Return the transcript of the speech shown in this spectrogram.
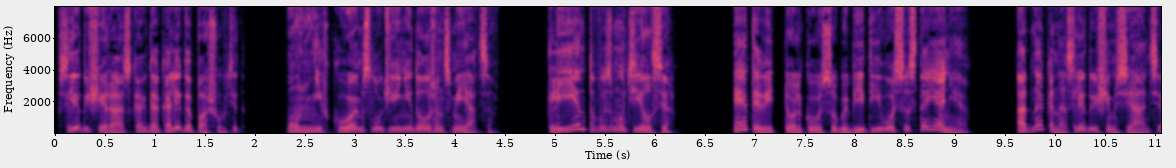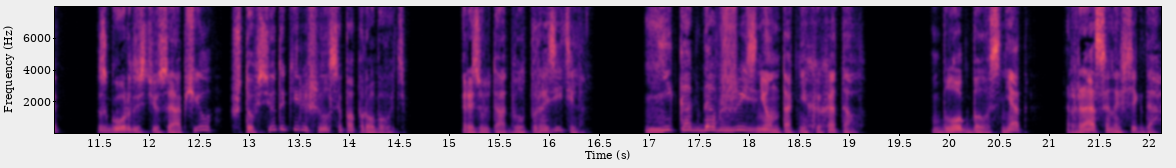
В следующий раз, когда коллега пошутит, он ни в коем случае не должен смеяться. Клиент возмутился. Это ведь только усугубит его состояние. Однако на следующем сеансе с гордостью сообщил, что все-таки решился попробовать. Результат был поразителен. Никогда в жизни он так не хохотал. Блок был снят раз и навсегда.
